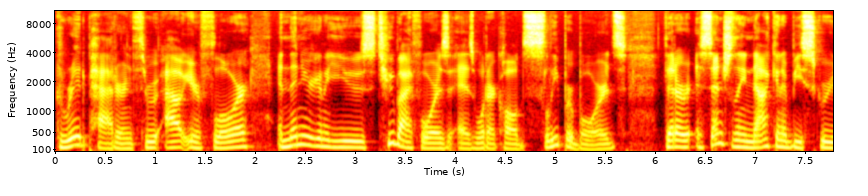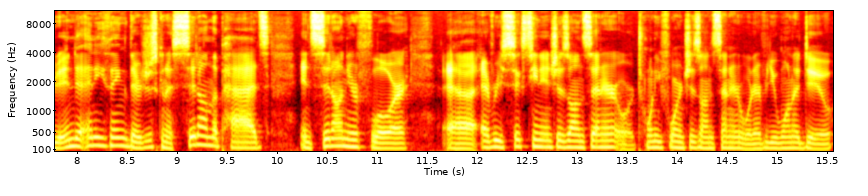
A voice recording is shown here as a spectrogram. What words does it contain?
grid pattern throughout your floor, and then you're going to use 2x4s as what are called sleeper boards that are essentially not going to be screwed into anything. They're just going to sit on the pads and sit on your floor uh, every 16 inches on center or 24 inches on center, whatever you want to do,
